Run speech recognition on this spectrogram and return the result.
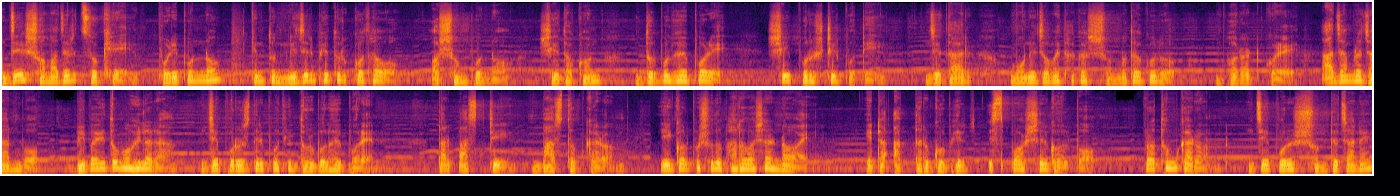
যে সমাজের চোখে পরিপূর্ণ কিন্তু নিজের ভিতর কোথাও অসম্পূর্ণ। সে তখন দুর্বল হয়ে পড়ে সেই পুরুষটির প্রতি, যে তার মনে জমে থাকা শূন্যতাগুলো ভরাট করে। আজ আমরা জানব, বিবাহিত মহিলারা যে পুরুষদের প্রতি দুর্বল হয়ে পড়েন, তার পাঁচটি বাস্তব কারণ। এই গল্প শুধু ভালোবাসার নয়, এটা আত্মার গভীর স্পর্শের গল্প। প্রথম কারণ, যে পুরুষ শুনতে জানে,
